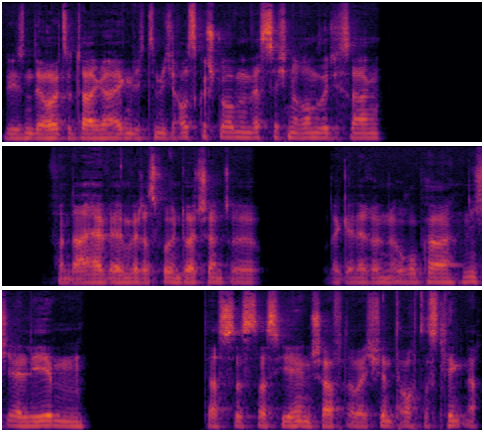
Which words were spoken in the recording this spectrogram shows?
Die sind ja heutzutage eigentlich ziemlich ausgestorben im westlichen Raum, würde ich sagen. Von daher werden wir das wohl in Deutschland äh, oder generell in Europa nicht erleben, dass es das hierhin schafft. Aber ich finde auch, das klingt nach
